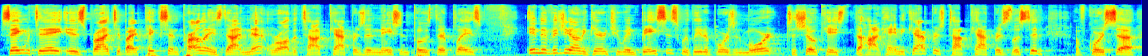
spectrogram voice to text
Segment today is brought to you by PicksandParlays.net, where all the top cappers in the nation post their plays individually on a guarantee win basis with leaderboards and more to showcase the hot handicappers, top cappers listed. Of course, uh,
